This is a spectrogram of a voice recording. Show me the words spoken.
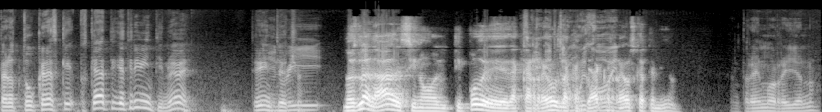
pero tú crees que, pues quédate, ya tiene 29, tiene 28. Henry, No es la edad, sino el tipo de, de acarreos, la cantidad de acarreos que ha tenido. Entró en morrillo, ¿no?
